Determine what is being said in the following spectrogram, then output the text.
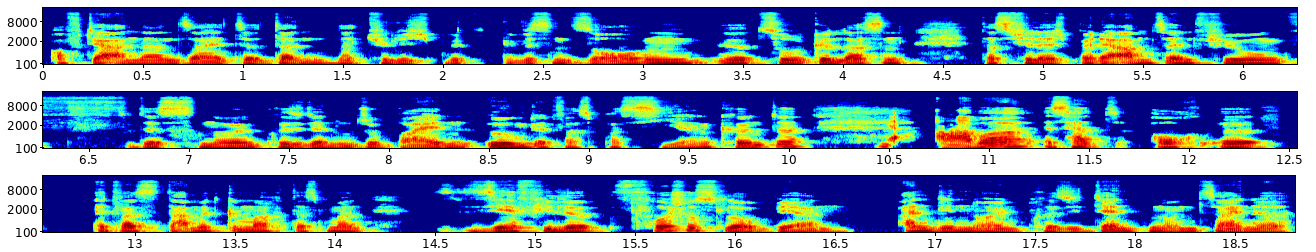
auf der anderen Seite dann natürlich mit gewissen Sorgen äh, zurückgelassen, dass vielleicht bei der Amtseinführung des neuen Präsidenten Joe Biden irgendetwas passieren könnte. Ja. Aber es hat auch äh, etwas damit gemacht, dass man sehr viele Vorschusslorbeeren an den neuen Präsidenten und seine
